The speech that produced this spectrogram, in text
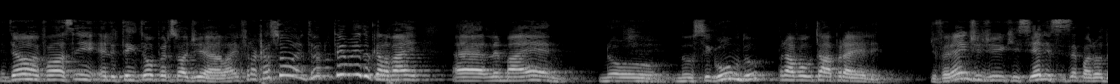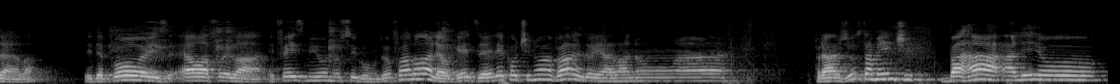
Então, ele falou assim, ele tentou persuadir ela e fracassou. Então, eu não tenho medo que ela vai é, lemaen no, no segundo para voltar para ele. Diferente de que se ele se separou dela, e depois ela foi lá e fez miun no segundo, eu falo, olha, o Gates ele continua válido e ela não para justamente barrar ali o,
